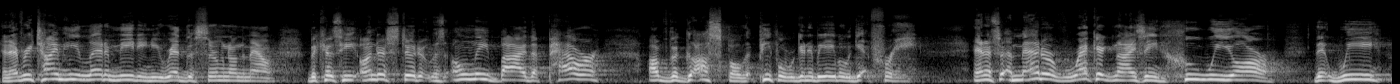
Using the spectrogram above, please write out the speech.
And every time he led a meeting, he read the Sermon on the Mount because he understood it was only by the power of the gospel that people were going to be able to get free. And it's a matter of recognizing who we are, that we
